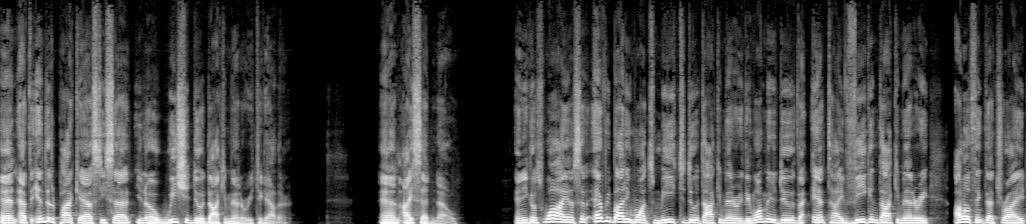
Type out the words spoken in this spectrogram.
And at the end of the podcast, he said, You know, we should do a documentary together. And I said, No. And he goes, Why? And I said, Everybody wants me to do a documentary. They want me to do the anti vegan documentary. I don't think that's right.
